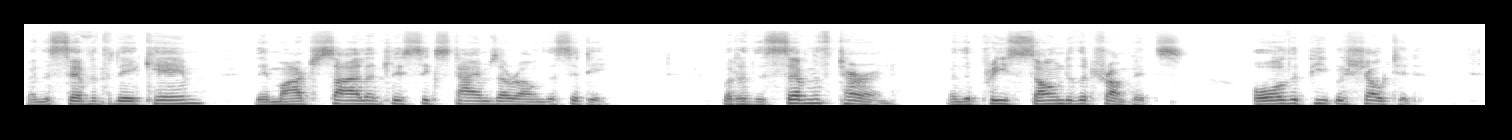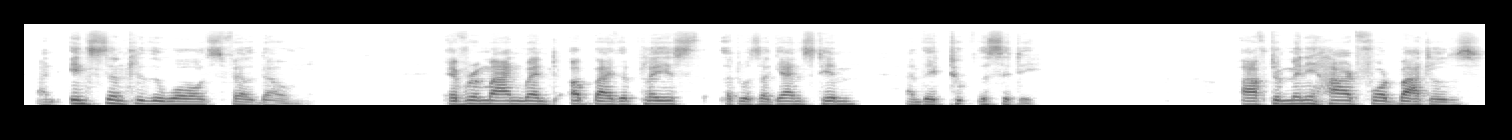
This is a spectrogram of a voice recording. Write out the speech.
When the seventh day came, they marched silently six times around the city. But at the seventh turn, when the priests sounded the trumpets, all the people shouted, and instantly the walls fell down. Every man went up by the place that was against him, and they took the city. After many hard fought battles,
